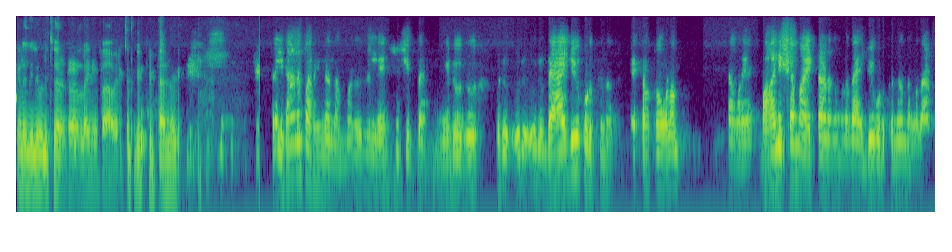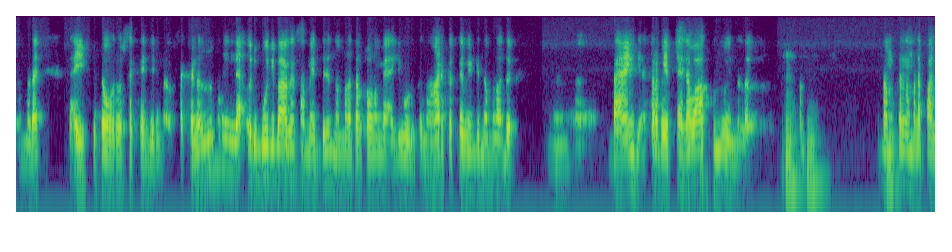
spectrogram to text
ഇതിൽ വിളിച്ചു പറഞ്ഞിട്ടാണല്ലോ ഇനിയിപ്പോ അവർക്ക് ഇതൊക്കെ കിട്ടാന്നത് അല്ല ഇതാണ് പറയുന്നത്. നമ്മളൊരു റിലേഷൻഷിപ്പ് ഒരു ഒരു ഒരു ഒരു വാല്യൂ കൊടുക്കുന്നത് എത്രത്തോളം എന്താ പറയാ ബാലിഷമായിട്ടാണ് നമ്മൾ വാല്യൂ കൊടുക്കുന്നത് എന്നുള്ളതാണ് നമ്മുടെ ലൈഫിന്റെ ഓരോ സെക്കൻഡിനും സെക്കൻഡ് എന്ന് പറയില്ല ഒരു ഭൂരിഭാഗം സമയത്തിനും നമ്മൾ എത്രത്തോളം വാല്യൂ കൊടുക്കുന്നു ആർക്കൊക്കെ വേണ്ടി നമ്മൾ അത് ബാങ്ക് എത്ര പേർ ചെലവാക്കുന്നു എന്നുള്ളത്. നമുക്ക് നമ്മളെ പല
